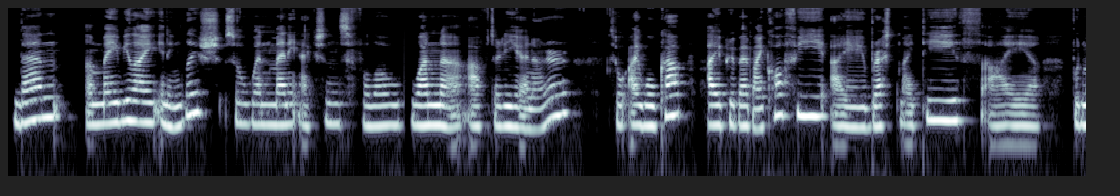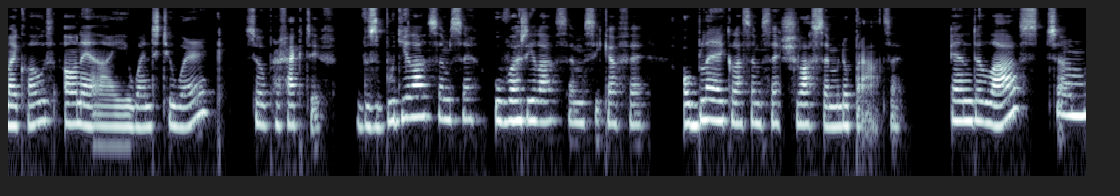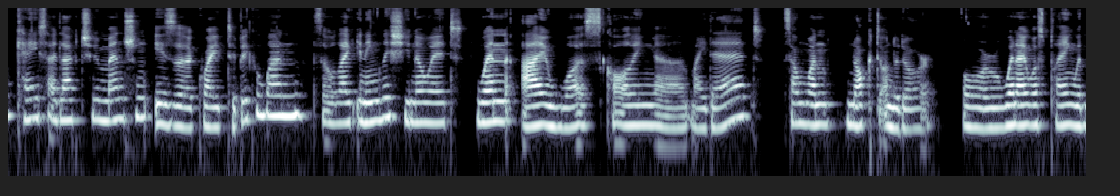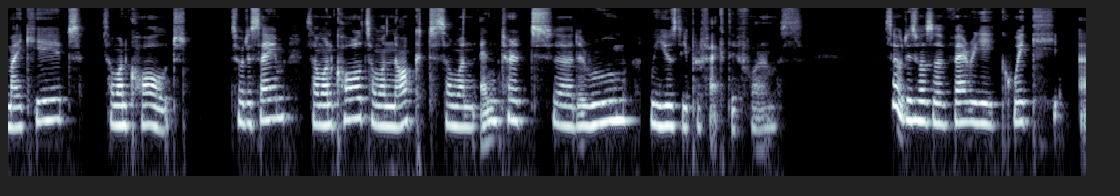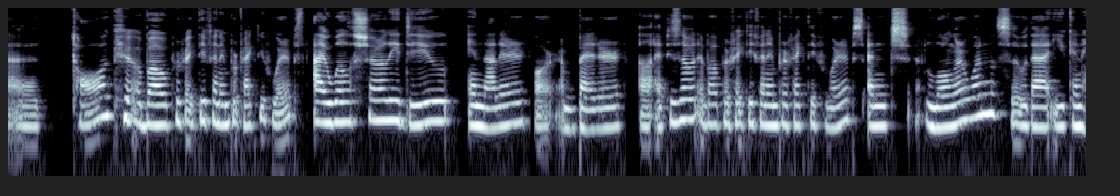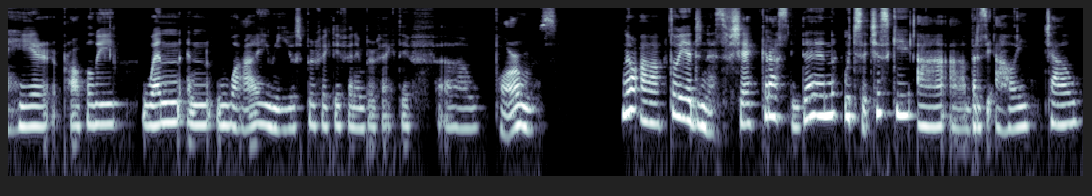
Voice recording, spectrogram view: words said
Then uh, maybe like in English, so when many actions follow one uh, after the another. So I woke up, I prepared my coffee, I brushed my teeth, I uh, put my clothes on and I went to work. So perfective. Vzbudila jsem se, uvařila jsem si kafe, oblékla jsem se, šla jsem do práce. And the last um, case I'd like to mention is a quite typical one. So, like in English, you know it. When I was calling uh, my dad, someone knocked on the door. Or when I was playing with my kid, someone called. So, the same someone called, someone knocked, someone entered uh, the room. We use the perfective forms. So, this was a very quick uh, talk about perfective and imperfective verbs, I will surely do another or a better uh, episode about perfective and imperfective verbs and longer one so that you can hear properly when and why we use perfective and imperfective uh, forms. No a to je dnes vše. Krásný den, uč se česky a, a brzy ahoj. Ciao.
